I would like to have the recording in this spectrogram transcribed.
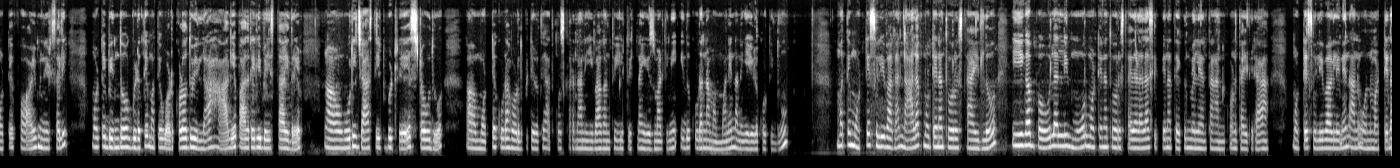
ಮೊಟ್ಟೆ. ಫೈವ್ ಮಿನಿಟ್ಸಲ್ಲಿ ಮೊಟ್ಟೆ ಬೆಂದೋಗಿಬಿಡುತ್ತೆ ಮತ್ತು ಒಡ್ಕೊಳ್ಳೋದು ಇಲ್ಲ. ಹಾಗೆ ಪಾತ್ರೆಯಲ್ಲಿ ಬೇಯಿಸ್ತಾ ಇದ್ದರೆ ಉರಿ ಜಾಸ್ತಿ ಇಟ್ಬಿಟ್ರೆ ಸ್ಟೌದು ಮೊಟ್ಟೆ ಕೂಡ ಹೊಡೆದ್ಬಿಟ್ಟಿರುತ್ತೆ. ಅದಕ್ಕೋಸ್ಕರ ನಾನು ಇವಾಗಂತೂ ಈ ಟ್ರಿಕ್ನ ಯೂಸ್ ಮಾಡ್ತೀನಿ. ಇದು ಕೂಡ ನಮ್ಮ ಅಮ್ಮನೇ ನನಗೆ ಹೇಳಿಕೊಟ್ಟಿದ್ದು. ಮತ್ತು ಮೊಟ್ಟೆ ಸುಲಿವಾಗ ನಾಲ್ಕು ಮೊಟ್ಟೆನ ತೋರಿಸ್ತಾ ಇದ್ಲು. ಈಗ ಬೌಲಲ್ಲಿ ಮೂರು ಮೊಟ್ಟೆನ ತೋರಿಸ್ತಾ ಇದ್ದಾಳಲ್ಲ, ಸಿಪ್ಪೆನ ತೆಗೆದ್ಮೇಲೆ ಅಂತ ಅಂದ್ಕೊಳ್ತಾ ಇದ್ದೀರಾ? ಮೊಟ್ಟೆ ಸುಲಿವಾಗಲೇ ನಾನು ಒಂದು ಮೊಟ್ಟೆನ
